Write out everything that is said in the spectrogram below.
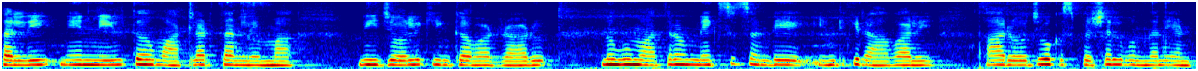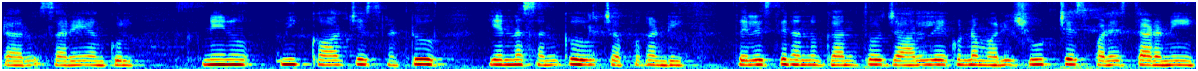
తల్లి నేను నీళ్ళతో మాట్లాడతానులేమ్మా. నీ జోలికి ఇంకా వాడు రాడు. నువ్వు మాత్రం నెక్స్ట్ సండే ఇంటికి రావాలి. ఆ రోజు ఒక స్పెషల్ ఉందని అంటారు. సరే అంకుల్ నేను మీకు కాల్ చేసినట్టు ఎన్న సన్కు చెప్పకండి. తెలిస్తే నన్ను గన్తో జాలి లేకుండా మరీ షూట్ చేసి పడేస్తాడని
